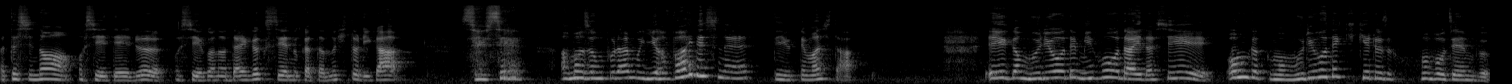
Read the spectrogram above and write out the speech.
私の教えている教え子の大学生の方の一人が「先生アマゾンプライムやばいですね」って言ってました。映画無料で見放題だし音楽も無料で聴けるほぼ全部。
